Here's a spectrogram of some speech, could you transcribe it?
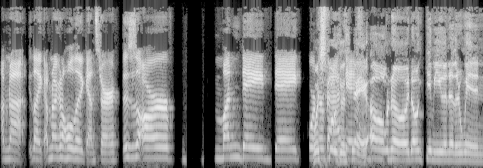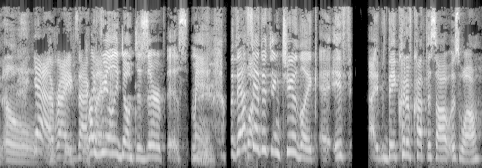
I'm not like I'm not gonna hold it against her. This is our Monday day quarterback. feels say, oh no, don't give me another win. Oh, Yeah, right, exactly. I really don't deserve this, man. But that's the other thing too. Like, if I, they could have cut this out as well,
